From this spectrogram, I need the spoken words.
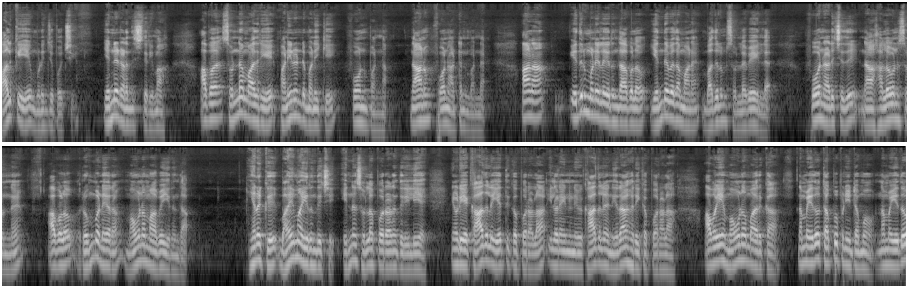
வாழ்க்கையே முடிஞ்சு போச்சு. என்ன நடந்துச்சு தெரியுமா? அவள் சொன்ன மாதிரியே பன்னிரெண்டு மணிக்கு ஃபோன் பண்ணான் நானும் ஃபோன் அட்டன் பண்ணேன். ஆனால் எதிர்மனையில் இருந்த அவளோ எந்த விதமான பதிலும் சொல்லவே இல்லை. ஃபோன் அடித்தது நான் ஹலோன்னு சொன்னேன். அவளோ ரொம்ப நேரம் மௌனமாகவே இருந்தா. எனக்கு பயமாக இருந்துச்சு. என்ன சொல்ல போகிறான்னு தெரியலையே. என்னுடைய காதலை ஏற்றுக்க போகிறாளா இல்லை என்னுடைய காதலை நிராகரிக்க போகிறாளா அவையே மௌனமாக இருக்கா? நம்ம ஏதோ தப்பு பண்ணிட்டோமோ? நம்ம ஏதோ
